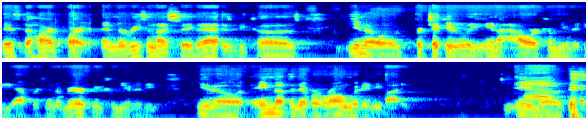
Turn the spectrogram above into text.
it's the hard part. And the reason I say that is because, you know, particularly in our community, African American community, you know, ain't nothing ever wrong with anybody. You yeah. know,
